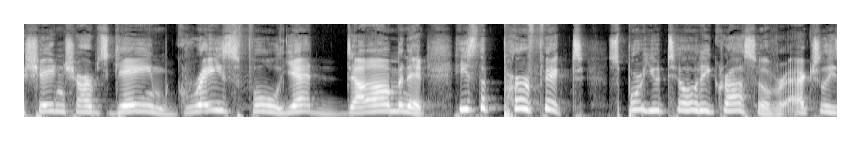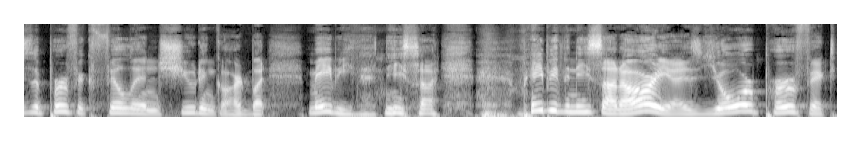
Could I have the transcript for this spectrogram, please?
Shaedon Sharpe's game, graceful yet dominant. He's the perfect sport utility crossover. Actually, he's the perfect fill-in shooting guard, but maybe the Nissan maybe the Nissan Ariya is your perfect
